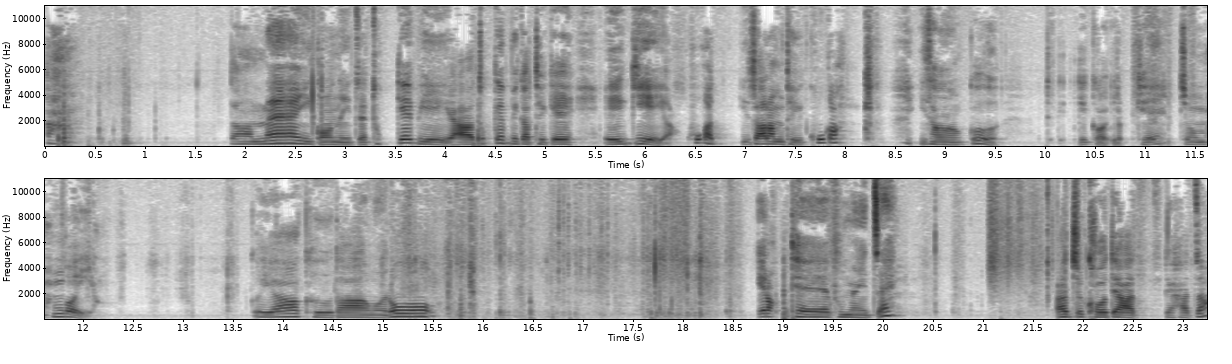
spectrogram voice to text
아. 그다음에 이거는 이제 도깨비예요. 도깨비가 되게 애기예요. 코가 이 사람 되게 코가 이상하고 이거 이렇게 좀 한 거예요. 그야 그 다음으로 이렇게 보면 이제 아주 거대하죠?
